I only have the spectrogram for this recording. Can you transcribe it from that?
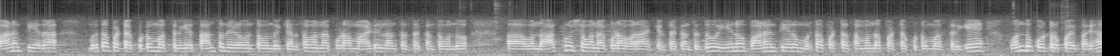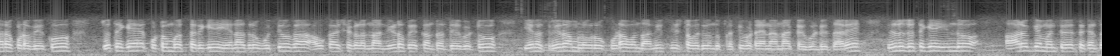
ಬಾಣಂತಿಯರ ಮೃತಪಟ್ಟ ಕುಟುಂಬಸ್ಥರಿಗೆ ಸಾಂತ್ವನ ಹೇಳುವಂತ ಒಂದು ಕೆಲಸವನ್ನ ಕೂಡ ಮಾಡಿಲ್ಲ ಅಂತಕ್ಕಂಥ ಒಂದು ಒಂದು ಆಕ್ರೋಶವನ್ನ ಕೂಡ ಹೊರಹಾಕಿರ್ತಕ್ಕಂಥದ್ದು. ಏನೋ ಏನು ಬಾಣಂತಿಯರು ಮೃತಪಟ್ಟ, ಸಂಬಂಧಪಟ್ಟ ಕುಟುಂಬಸ್ಥರಿಗೆ ಒಂದು ಕೋಟಿ ರೂಪಾಯಿ ಪರಿಹಾರ ಕೊಡಬೇಕು. ಜೊತೆಗೆ ಕುಟುಂಬಸ್ಥರಿಗೆ ಏನಾದರೂ ಉದ್ಯೋಗ ಅವಕಾಶಗಳನ್ನ ನೀಡಬೇಕಂತ ಹೇಳ್ಬಿಟ್ಟು, ಏನು ಶ್ರೀರಾಮುಲು ಅವರು ಕೂಡ ಒಂದು ಅನಿರ್ದಿಷ್ಟವಾದ ಒಂದು ಪ್ರತಿಭಟನೆಯನ್ನ ಕೈಗೊಂಡಿದ್ದಾರೆ. ಇದರ ಜೊತೆಗೆ ಇಂದು ಆರೋಗ್ಯ ಮಂತ್ರಿ ಇರತಕ್ಕಂಥ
